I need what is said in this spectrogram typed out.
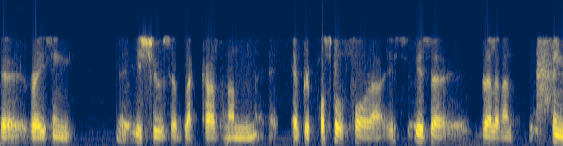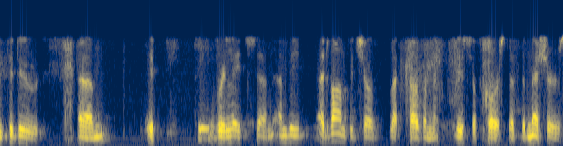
uh, raising issues of black carbon on every possible fora is is a relevant thing to do. Um, it relates, and the advantage of black carbon is, of course, that the measures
